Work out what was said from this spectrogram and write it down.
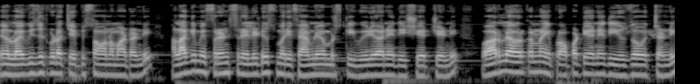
మేము లైవ్ విజిట్ కూడా చేపిస్తాం అన్నమాట అండి. అలాగే మీ ఫ్రెండ్స్ రిలేటివ్స్ మరియు ఫ్యామిలీ మెంబర్స్కి వీడియో అనేది షేర్ చేయండి. వారిలో ఎవరికన్నా ఈ ప్రాపర్టీ అనేది యూజ్ అవ్వచ్చండి.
